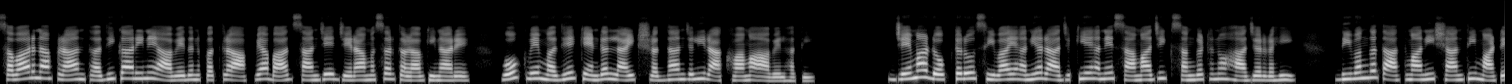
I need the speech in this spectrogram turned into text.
સવારના પ્રાંત અધિકારીને આવેદનપત્ર આપ્યા બાદ સાંજે જેરામસર તળાવ કિનારે વોકવે મધ્યે કેન્ડલ લાઇટ શ્રદ્ધાંજલિ રાખવામાં આવેલ હતી જેમાં ડોક્ટરો સિવાય અન્ય રાજકીય અને સામાજિક સંગઠનો હાજર રહી, દિવંગત આત્માની શાંતિ માટે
